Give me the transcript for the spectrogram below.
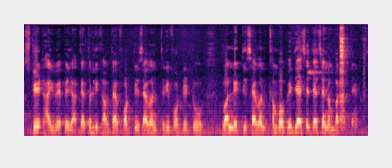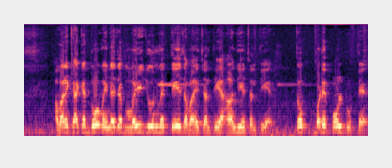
स्टेट हाईवे पे जाते हैं तो लिखा होता है 47, 342, 187 खंभों पे जैसे जैसे नंबर आते हैं। हमारे क्या क्या दो महीने जब मई जून में तेज़ हवाएँ चलती हैं आंधियाँ चलती हैं तो बड़े पोल टूटते हैं।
